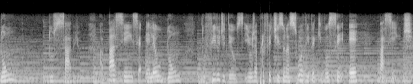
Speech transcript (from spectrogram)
dom do sábio. A paciência, ela é o dom do Filho de Deus. E eu já profetizo na sua vida que você é paciente.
